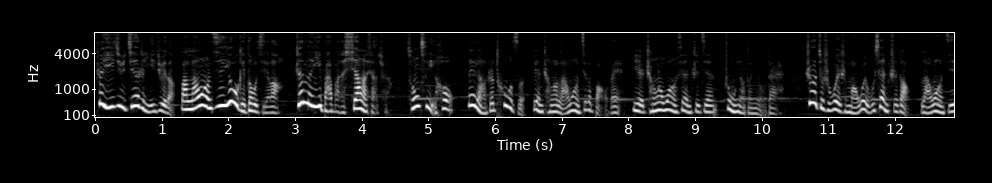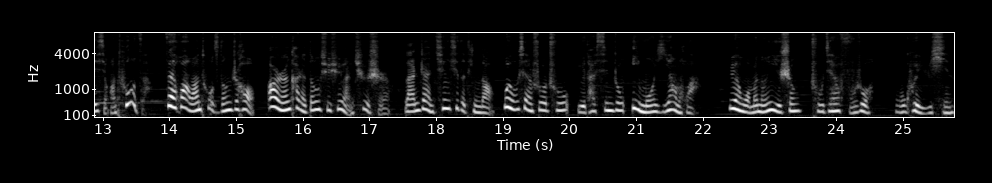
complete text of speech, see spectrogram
这一句接着一句的，把蓝忘机又给逗急了，真的一把把他掀了下去。从此以后，那两只兔子变成了蓝忘机的宝贝，也成了望羡之间重要的纽带。这就是为什么魏无羡知道蓝忘机喜欢兔子。在画完兔子灯之后，二人看着灯徐徐远去时，蓝湛清晰的听到魏无羡说出与他心中一模一样的话：“愿我们能一生锄奸扶弱，无愧于心。”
